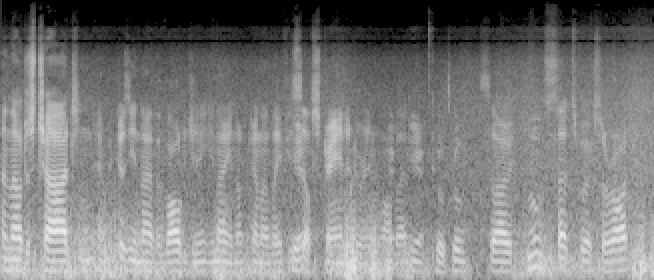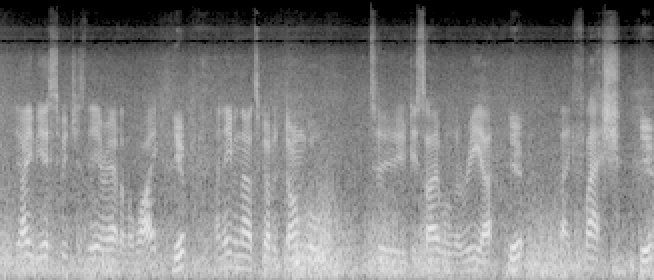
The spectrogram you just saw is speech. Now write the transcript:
and they'll just charge. And, and because you know the voltage in it, you know you're not going to leave yourself stranded or anything like that. Yeah. Cool. Cool. So Nice. that works all right. The ABS switch is there out of the way, Yep. and even though it's got a dongle to disable the rear, Yep. they flash, Yep.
